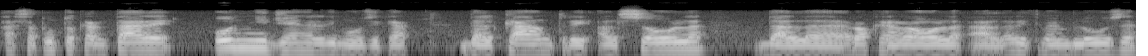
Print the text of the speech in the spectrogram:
ha saputo cantare ogni genere di musica, dal country al soul, dal rock and roll al rhythm and blues,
